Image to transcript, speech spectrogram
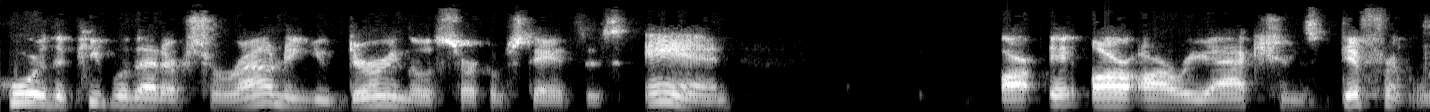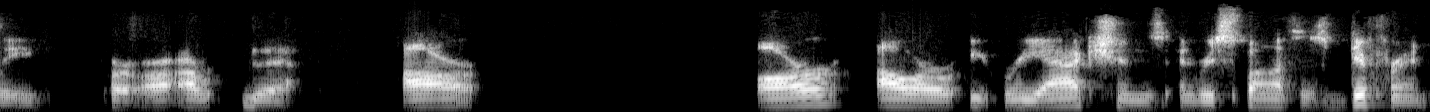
who are the people that are surrounding you during those circumstances? And are are our reactions differently or are our, our are our reactions and responses different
